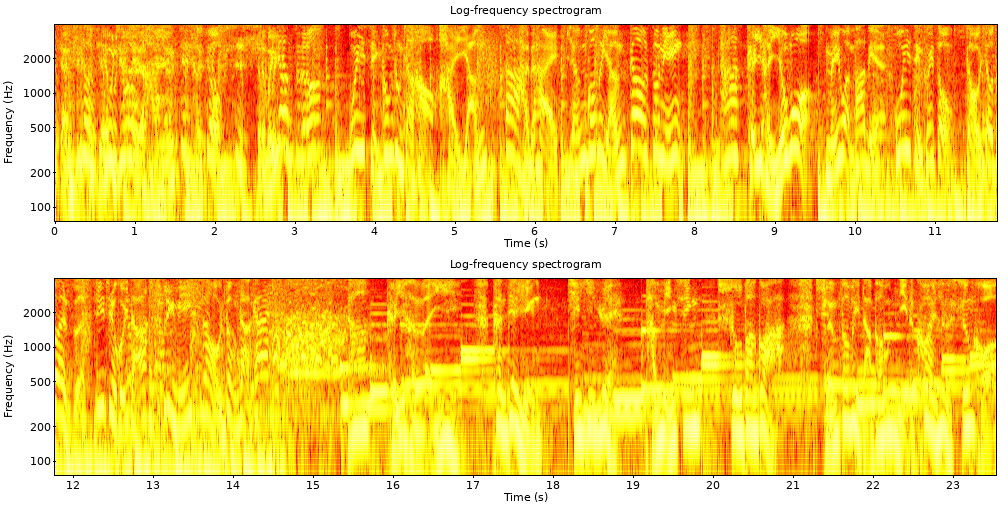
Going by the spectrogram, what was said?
想知道节目之外的海洋现场秀是什么样子的吗？微信公众账号“海洋大海的海阳光的阳”告诉你，它可以很幽默，每晚八点微信推送搞笑段子、机智回答，令你脑洞大开。它可以很文艺，看电影、听音乐、谈明星、说八卦，全方位打包你的快乐生活。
